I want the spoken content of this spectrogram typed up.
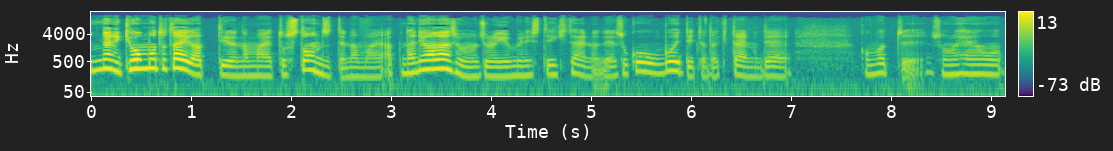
みんなに京本大我っていう名前とストーンズって名前。あとなにわ男子ももちろん有名にしていきたいのでそこを覚えていただきたいので頑張ってその辺を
